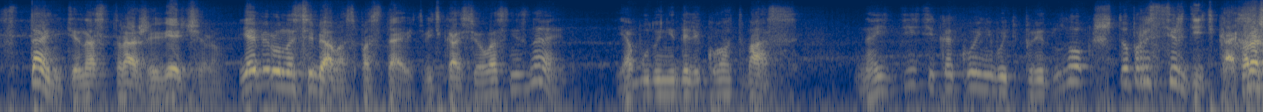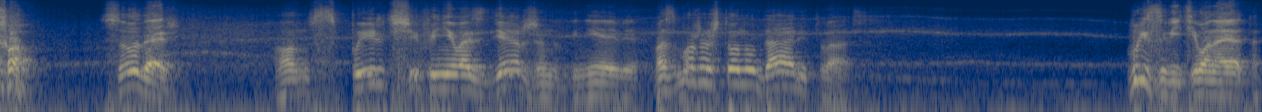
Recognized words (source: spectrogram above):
Встаньте на страже вечером. Я беру на себя вас поставить, ведь Кассио вас не знает. Я буду недалеко от вас. Найдите какой-нибудь предлог, чтобы рассердить Кассио. Хорошо. Сударь, Он вспыльчив и невоздержан в гневе. Возможно, что он ударит вас. Вызовите его на это.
